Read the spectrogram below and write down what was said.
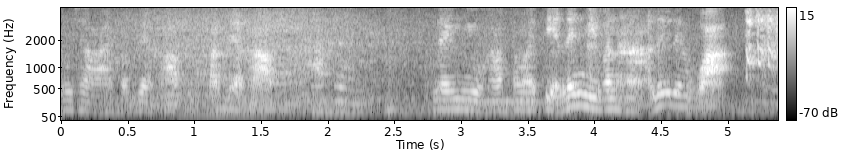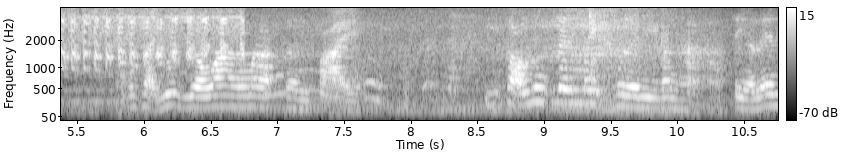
ลูกชายแป๊บเดียวครับแป๊บเดียวครับครับผม เล่นอยู่ครับทำไมเตี๋ยเล่นมีปัญหาเรื่อยๆวะสงสัยลูกเยาว่างมากเกินไปอีตอนลูกเล่นไม่เคยมีปัญหา เตียเล่น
